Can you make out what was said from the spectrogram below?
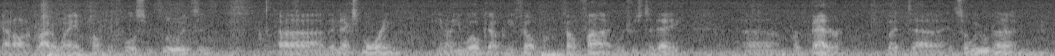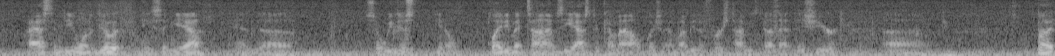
got on it right away and pumped him full of some fluids. And uh, the next morning, you know, he woke up and he felt felt fine, which was today, um, or better. But uh, and so we were gonna. I asked him, "Do you want to do it?" And he said, "Yeah." Uh, so we just, you know, played him at times. He asked to come out, which that might be the first time he's done that this year. Uh, but,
